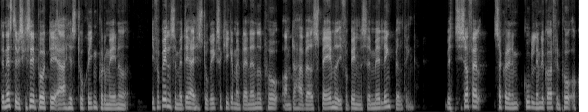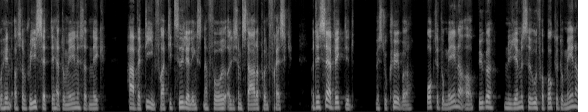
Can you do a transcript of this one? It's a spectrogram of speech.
Det næste, vi skal se på, det er historikken på domænet. I forbindelse med det her historik, så kigger man blandt andet på, om der har været spammet i forbindelse med linkbuilding. Hvis i så fald, så kan Google nemlig godt finde på at gå hen og så reset det her domæne, så den ikke har værdien fra de tidligere links, den har fået, og ligesom starter på en frisk. Og det er især vigtigt, hvis du køber brugte domæner og bygger nye hjemmeside ud fra brugte domæner,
